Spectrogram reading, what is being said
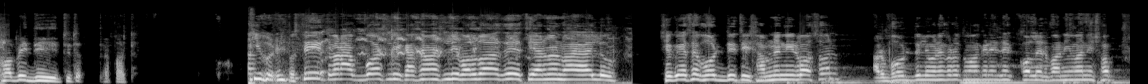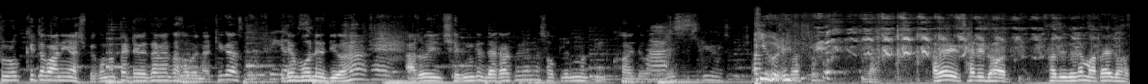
সবই দিই তুই তো ব্যাপার। তোমার আব্বু আসলি কাছে আসলি বলবা যে চেয়ারম্যান ভাই আইলো। সে গেছে ভোট দিতি সামনে নির্বাচন আর ভোট দিলে মনে করো তোমাকে এই যে কলের পানি মানে সব সুরক্ষিত পানি আসবে কোনো পেটে ব্যথা ব্যথা হবে না ঠিক আছে? এটা বলে দিও হ্যাঁ? হ্যাঁ। আর ওই সেদিনকে দেখা করে না চকলেট খাওয়াই দেবো। আরে ছাতি ধর মাথায় ধর।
